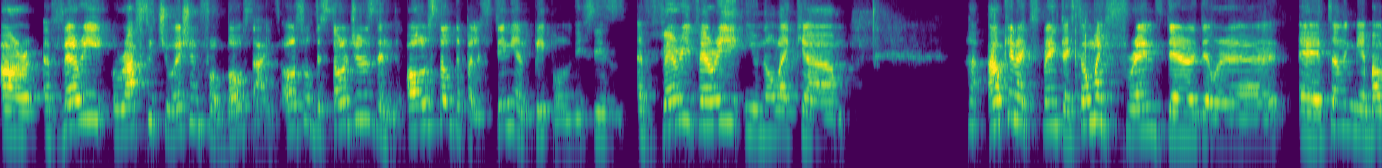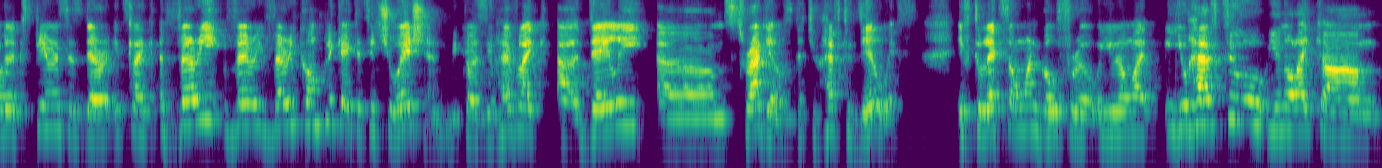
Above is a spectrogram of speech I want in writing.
are a very rough situation for both sides, also the soldiers and also the Palestinian people. This is a very, very, you know, like, um, how can I explain it? I saw my friends there. They were uh, uh, telling me about the experiences there. It's like a very, very, very complicated situation because you have like uh, daily um, struggles that you have to deal with. If to let someone go through, you know what, you have to, you know, like um,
